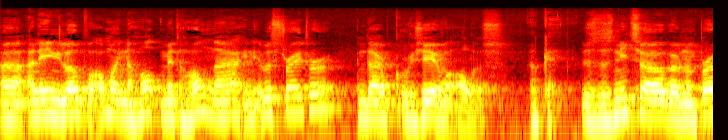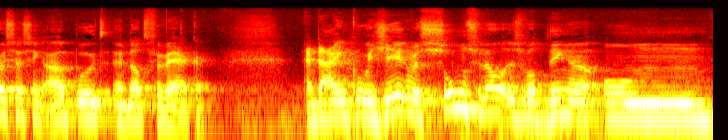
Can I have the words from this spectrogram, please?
Uh, alleen die lopen we allemaal in de hand, met de hand na in Illustrator. En daarop corrigeren we alles. Oké. Dus het is niet zo, we hebben een processing output en dat verwerken. En daarin corrigeren we soms wel eens wat dingen om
